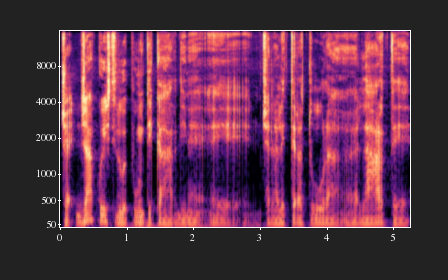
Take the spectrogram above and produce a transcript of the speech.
Cioè già questi due punti cardine, eh, cioè la letteratura, eh, l'arte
